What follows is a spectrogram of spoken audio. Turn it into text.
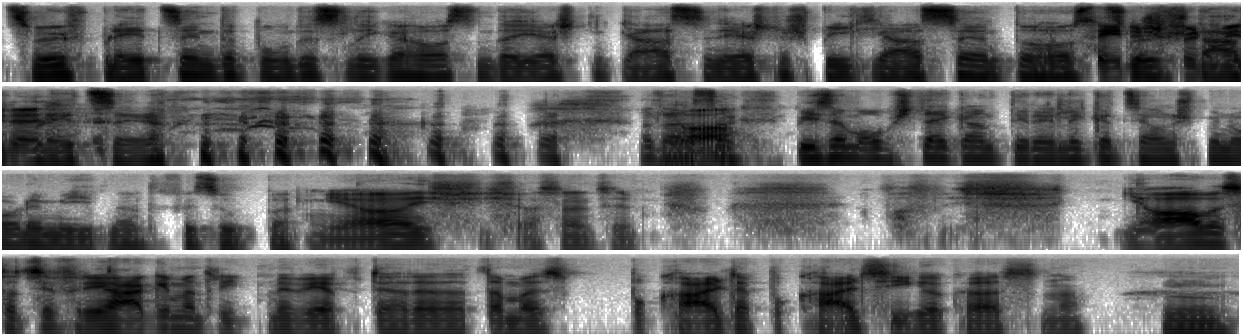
zwölf Plätze in der Bundesliga hast, in der ersten Klasse, in der ersten Spielklasse und du Und hast zwölf. Startplätze. Und dann Ja. du, bis am Absteiger und die Relegation spielen alle mit. Ne? Für super. Ja, ich, ich weiß nicht. Ja, aber es hat ja früher auch gegeben, einen dritten Bewerb, der hat damals Pokal der Pokalsieger geheißen. Ne? Hm.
